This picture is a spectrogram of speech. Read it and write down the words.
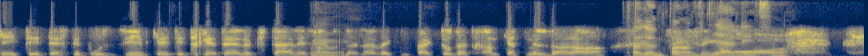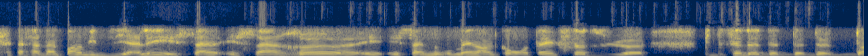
été testée positive, qui a été traitée à l'hôpital, et sortie de là avec une facture de 34 000 Ça donne pas envie d'y aller, ça donne pas envie d'y aller et ça et ça re, et, ça nous remet dans le contexte là, du euh, puis tu sais de, de, de, de,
